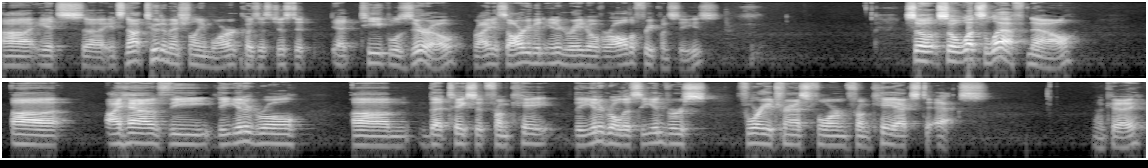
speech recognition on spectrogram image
Uh, it's it's not two dimensional anymore because it's just at at t equals zero, right? It's already been integrated over all the frequencies. So so what's left now? Uh, I have the the integral um, that takes it from k. The integral that's the inverse Fourier transform from kx to x. Okay.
